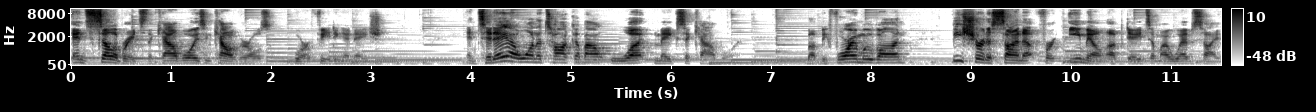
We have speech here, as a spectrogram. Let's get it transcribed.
and celebrates the cowboys and cowgirls who are feeding a nation. And today I want to talk about what makes a cowboy. But before I move on, be sure to sign up for email updates at my website,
